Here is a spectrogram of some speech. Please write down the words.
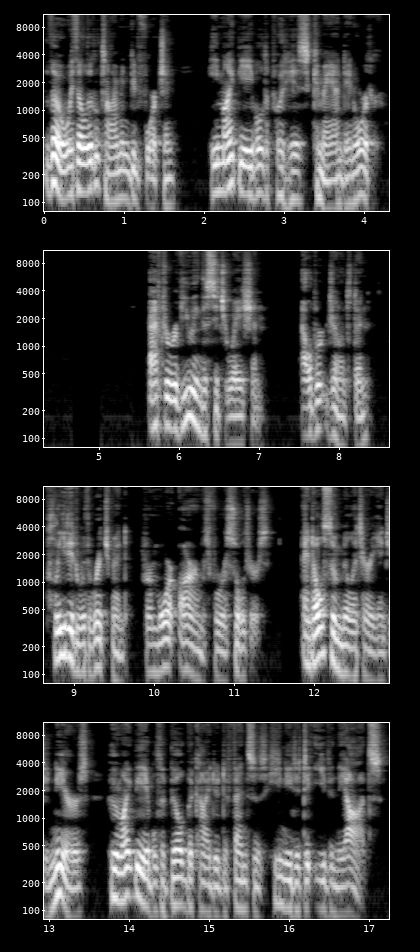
Though, with a little time and good fortune, he might be able to put his command in order. After reviewing the situation, Albert Johnston pleaded with Richmond for more arms for his soldiers, and also military engineers who might be able to build the kind of defenses he needed to even the odds.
